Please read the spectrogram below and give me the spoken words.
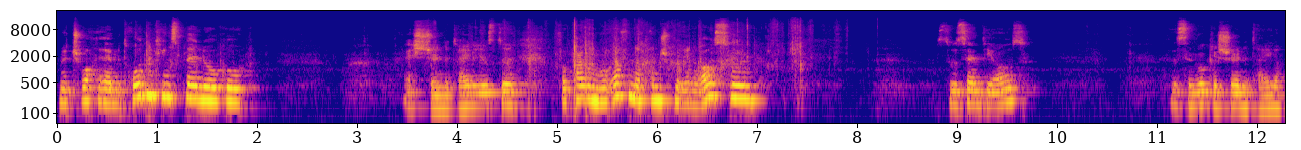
mit, schwach, äh, mit rotem Kingsplay-Logo. Echt schöne Teile. Hier ist die Verpackung offen, da kann ich mir einen rausholen. So sehen die aus. Das sind wirklich schöne Teile.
